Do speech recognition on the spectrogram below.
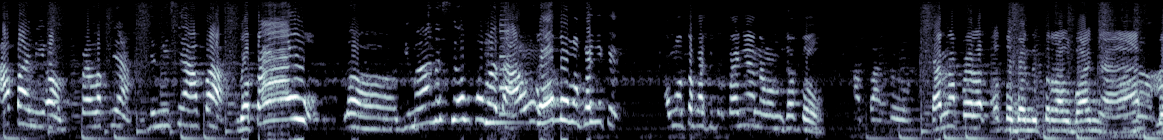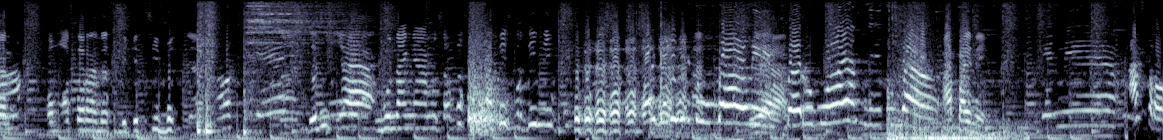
Apa nih om? Peleknya? Jenisnya apa? Nggak tahu. Loh, gimana sih om kok nggak tahu? Coba makanya kayak Om Oto kasih pertanyaan sama Om Oto. Apa tuh? Karena pelek Oto Bandit terlalu banyak Uh-huh. dan Om Oto rada sedikit sibuk ya. Oke. Jadi ya gunanya Om Oto seperti seperti ini. Oh jadi ditumbal nih. Iya. Baru mulai langsung jadi tumbal. Apa ini? Ini Astro,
